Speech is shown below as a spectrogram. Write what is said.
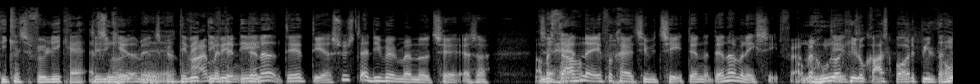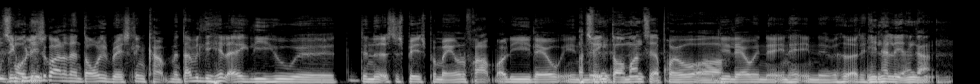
De kan selvfølgelig ikke have... Dedikerede noget, øh, mennesker. Det vil, Nej, det men vil, den, det, den er, det, det, jeg synes alligevel, man er nødt til, altså, der er- hatten af for kreativitet, den, den har man ikke set før. men 100 det, kilo græsk bodybuilder, det kunne lige så godt have været en dårlig wrestlingkamp, men der ville de heller ikke lige hive øh, den nederste spids på maven frem og lige lave en... og tvinge øh, dommeren til at prøve at lige lave en, en, en, en, hvad hedder det? inhalere en gang.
